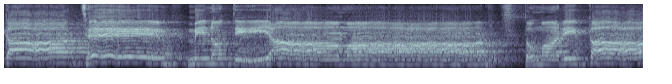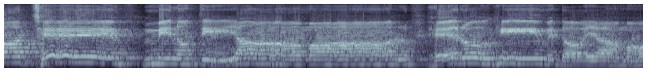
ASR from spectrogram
কাছে মিনতি আমার। তোমারই কাছে মিনতি আমার। হে রোহি রহিম দয়াময়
